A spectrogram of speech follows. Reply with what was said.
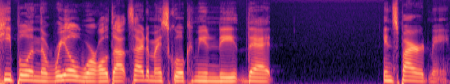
people in the real world outside of my school community that inspired me.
